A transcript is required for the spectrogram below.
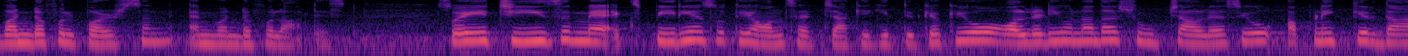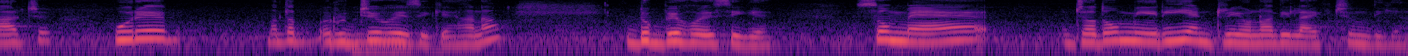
wonderful person and wonderful artist so ਇਹ ਚੀਜ਼ ਮੈਂ ਐਕਸਪੀਰੀਅੰਸ ਉੱਥੇ ਔਨ ਸੈਟ ਜਾ ਕੇ ਕੀਤੀ, ਕਿਉਂਕਿ ਉਹ ਆਲਰੇਡੀ ਉਹਨਾਂ ਦਾ ਸ਼ੂਟ ਚੱਲ ਰਿਹਾ ਸੀ, ਉਹ ਆਪਣੇ ਕਿਰਦਾਰ 'ਚ ਪੂਰੇ ਮਤਲਬ ਰੁੱਝੇ ਹੋਏ ਸੀਗੇ, ਹਨਾ? ਡੁੱਬੇ ਹੋਏ ਸੀਗੇ। ਸੋ ਮੈਂ ਜਦੋਂ ਮੇਰੀ ਐਂਟਰੀ ਉਹਨਾਂ ਦੀ ਲਾਈਫ 'ਚ ਹੁੰਦੀ ਆ,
